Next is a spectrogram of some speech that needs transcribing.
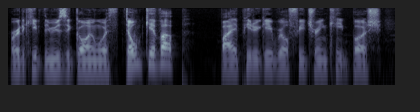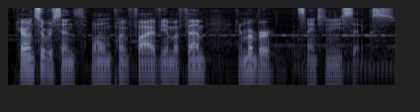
we're going to keep the music going with Don't Give Up by Peter Gabriel featuring Kate Bush here on Super Synth 101.5 UMFM. And remember, it's 1986.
